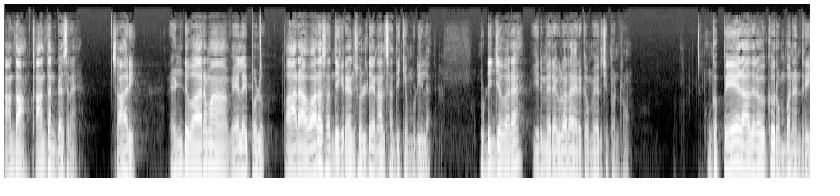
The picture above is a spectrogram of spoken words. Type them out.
நான் தான் காந்தன் பேசுகிறேன் சாரி ரெண்டு வாரமாக வேலை பழு வார வாரம் சந்திக்கிறேன்னு சொல்லிட்டு என்னால் சந்திக்க முடியல. முடிஞ்ச வர இனிமேல் ரெகுலராக இருக்க முயற்சி பண்ணுறோம் உங்கள் பேர் ஆதரவுக்கு ரொம்ப நன்றி.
